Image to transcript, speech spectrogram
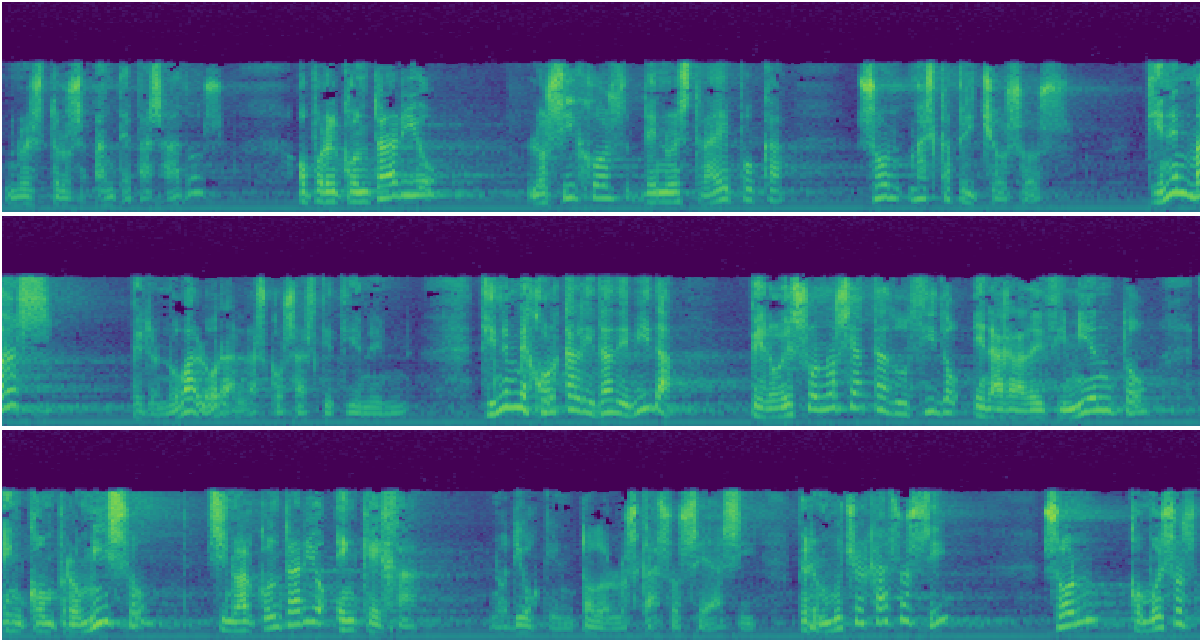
nuestros antepasados? ¿O por el contrario, los hijos de nuestra época son más caprichosos? Tienen más, pero no valoran las cosas que tienen. Tienen mejor calidad de vida, pero eso no se ha traducido en agradecimiento, en compromiso, sino al contrario, en queja. No digo que en todos los casos sea así, pero en muchos casos sí. Son como esos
